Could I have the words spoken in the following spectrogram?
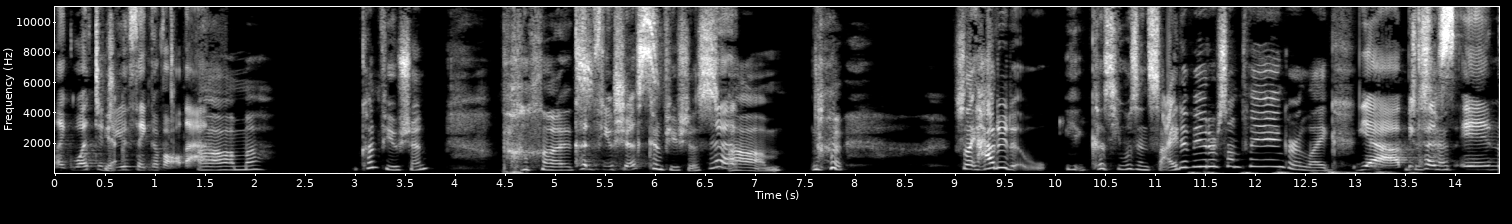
Like, what did Yeah. you think of all that? Um, Confucian, but Confucius. Confucius. Yeah. Um, so like, how did? Because he was inside of it or something, or like, yeah, because in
